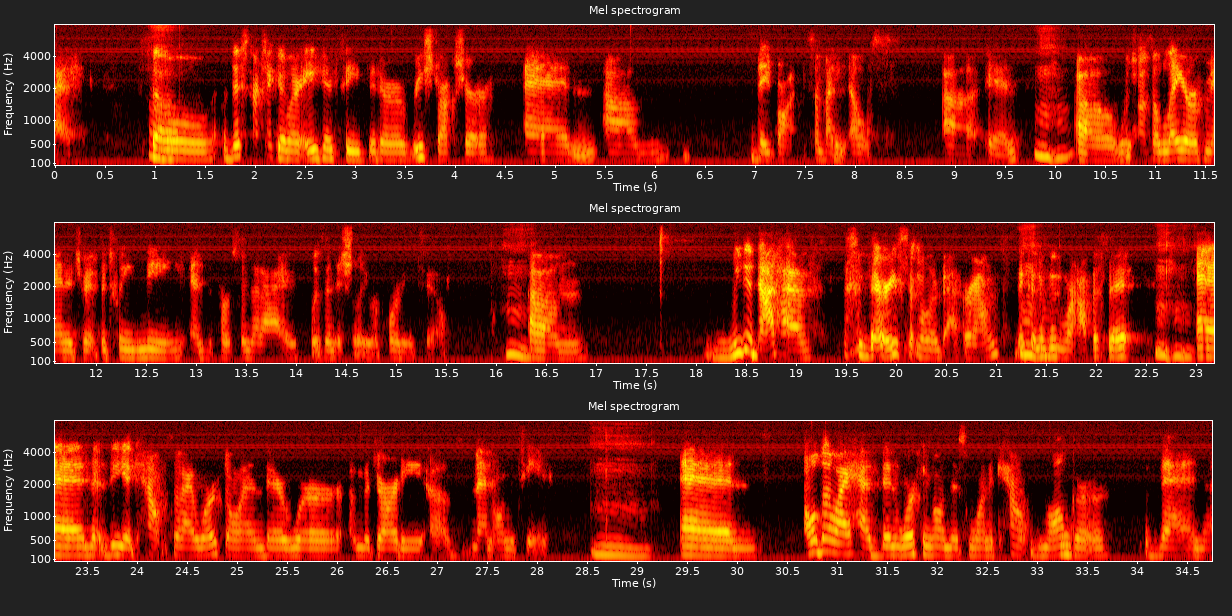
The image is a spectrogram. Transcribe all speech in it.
So this particular agency did a restructure, and um, they brought somebody else uh, in, Mm-hmm. uh, which was a layer of management between me and the person that I was initially reporting to. Hmm. Um, we did not have very similar backgrounds; they couldn't have been more opposite. Mm-hmm. And the accounts that I worked on, there were a majority of men on the team. Mm. And although I had been working on this one account longer than,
